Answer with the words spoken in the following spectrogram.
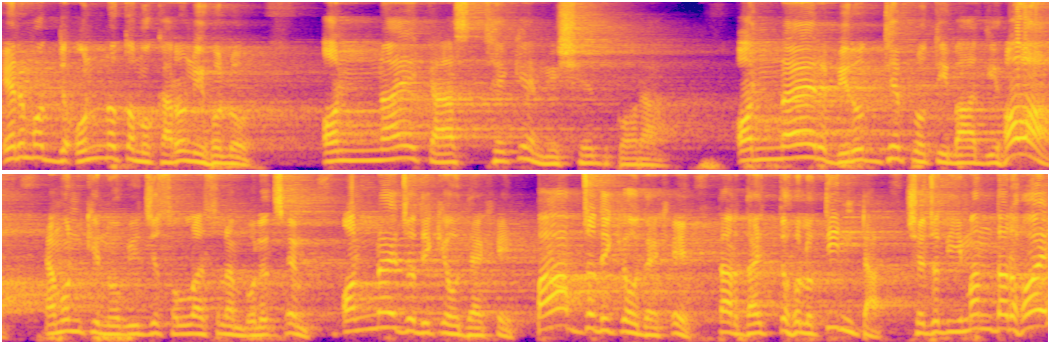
এর মধ্যে অন্যতম কারণই হলো অন্যায় কাজ থেকে নিষেধ করা। অন্যায়ের বিরুদ্ধে প্রতিবাদী হওয়া এমনকি নবীজি সাল্লাহ সাল্লাম বলেছেন, অন্যায় যদি কেউ দেখে, পাপ যদি কেউ দেখে, তার দায়িত্ব হলো তিনটা। সে যদি ইমানদার হয়,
